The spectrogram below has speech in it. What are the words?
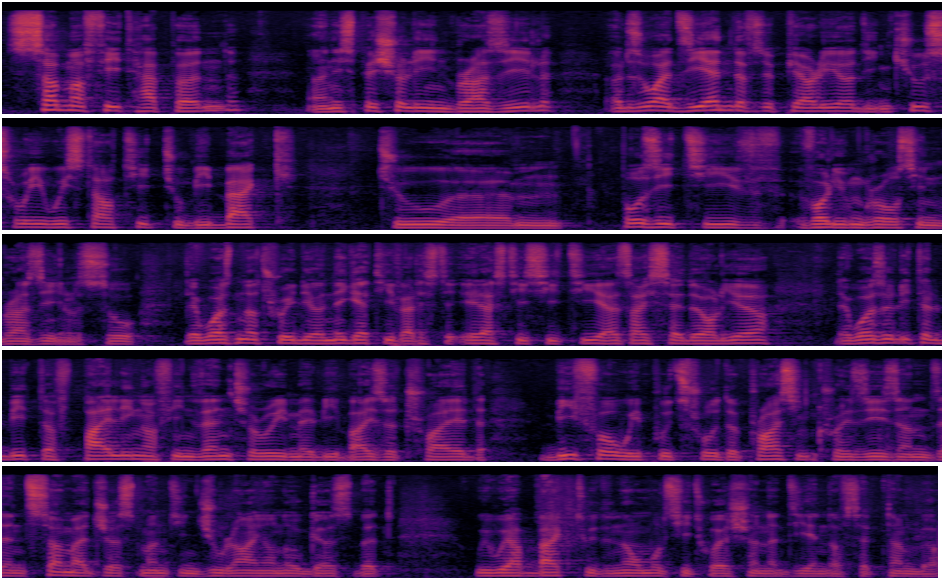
Some of it happened, and especially in Brazil. Although at the end of the period in Q3, we started to be back to um, positive volume growth in Brazil. So there was not really a negative elasticity. As I said earlier, there was a little bit of piling of inventory, maybe by the trade, before we put through the price increases and then some adjustment in July and August, but we were back to the normal situation at the end of September.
